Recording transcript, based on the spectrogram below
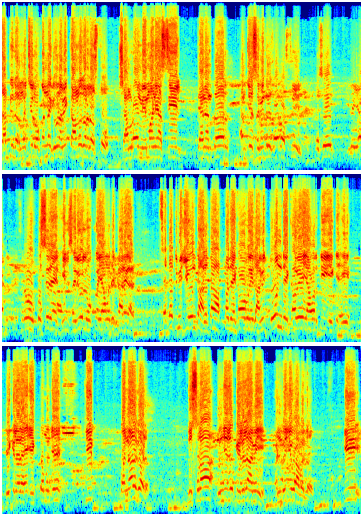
जाती धर्माची लोकांना घेऊन आम्ही कामं करत असतो. शामराव मेमाने असतील त्यानंतर आमचे समित्र साहेब असतील तसे या ठिकाणी सर्व उपस्थित आहेत. ही सर्व लोक यामध्ये कार्यरत सध्या तुम्ही जिवंत आलं तर आत्ता देखावा बघितला. आम्ही दोन देखावे यावरती एक हे हे केलेलं आहे. एक तर म्हणजे की पन्हाळगड दुसरा म्हणजे जो केलेला आम्ही खंडोजी बाबाचं की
